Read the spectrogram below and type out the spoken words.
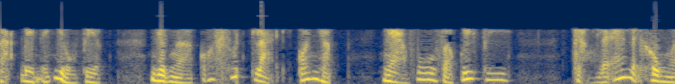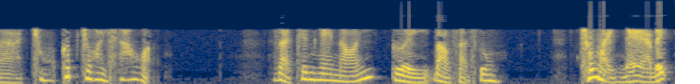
Dạ bên ấy nhiều việc, nhưng à, có xuất lại, có nhập, nhà vua và quý phi, chẳng lẽ lại không à chu cấp cho hay sao ạ? Dạ, giả chân nghe nói, cười bảo giả dung. Chúng mày nghe đấy,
